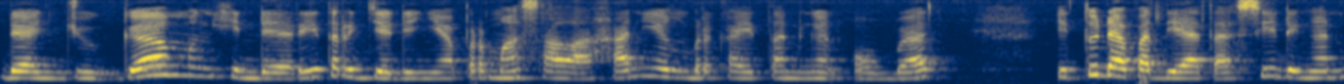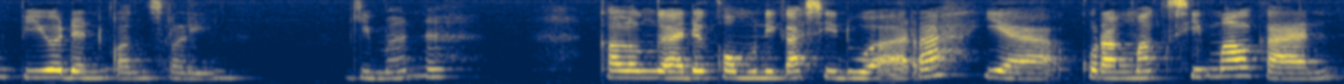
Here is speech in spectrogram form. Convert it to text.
dan juga menghindari terjadinya permasalahan yang berkaitan dengan obat itu dapat diatasi dengan PIO dan konseling. Gimana? Kalau nggak ada komunikasi dua arah, ya kurang maksimal kan?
